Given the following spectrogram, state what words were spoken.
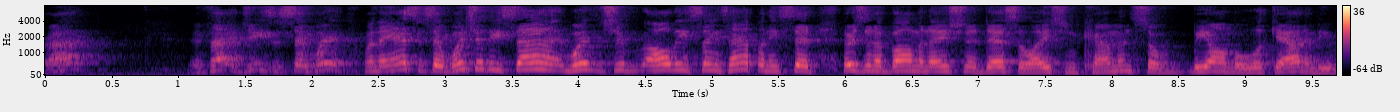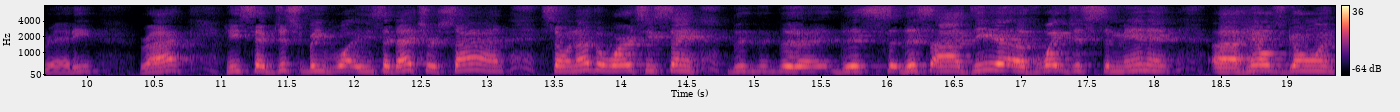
Right? In fact, Jesus said, when, when they asked him, said, when should these signs, when should all these things happen? He said, there's an abomination of desolation coming, so be on the lookout and be ready. Right? He said, just be what he said, that's your sign. So in other words, he's saying the, the, the, this this idea of wait just a minute, uh, hell's going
